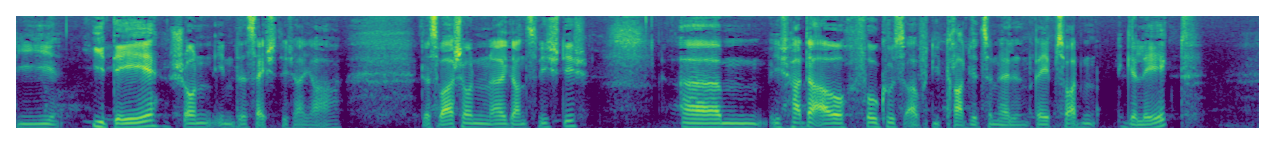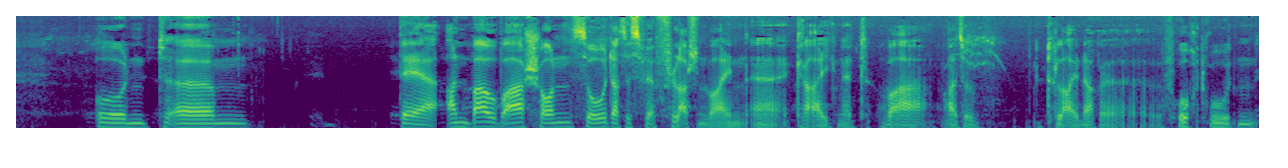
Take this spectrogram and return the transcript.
die Idee schon in den 60er Jahren. Das war schon äh, ganz wichtig. Ähm, ich hatte auch Fokus auf die traditionellen Rebsorten gelegt. Und ähm, der Anbau war schon so, dass es für Flaschenwein äh, geeignet war. Also kleinere Fruchtruten,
